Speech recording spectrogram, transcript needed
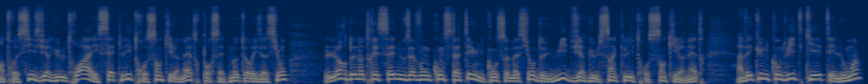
entre 6,3 et 7 litres au 100 km pour cette motorisation, lors de notre essai, nous avons constaté une consommation de 8,5 litres au 100 km, avec une conduite qui était loin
